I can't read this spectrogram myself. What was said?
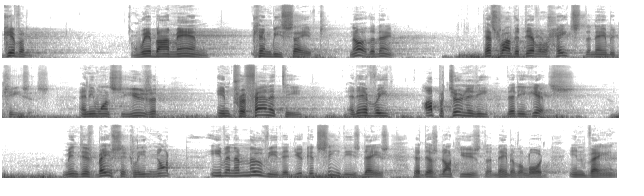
given whereby man can be saved. No other name. That's why the devil hates the name of Jesus. And he wants to use it in profanity at every opportunity that he gets. I mean, there's basically not even a movie that you can see these days that does not use the name of the Lord in vain.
